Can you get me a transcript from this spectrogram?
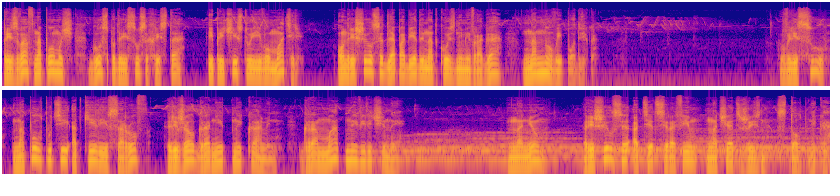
Призвав на помощь Господа Иисуса Христа и причистую Его Матерь, он решился для победы над кознями врага на новый подвиг. В лесу на полпути от кельи в Саров лежал гранитный камень громадной величины. На нем решился отец Серафим начать жизнь столпника.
